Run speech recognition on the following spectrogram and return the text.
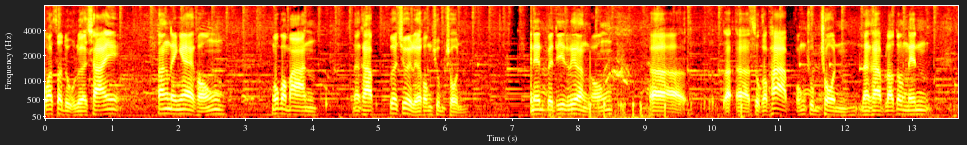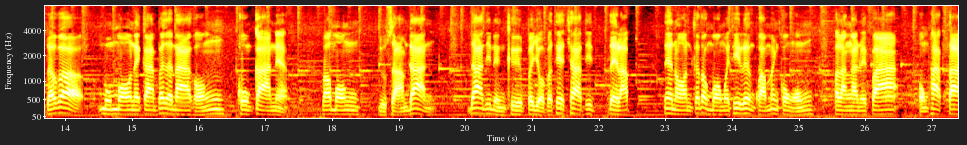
วัสดุเหลือใช้ ทั้งในแง่ของงบประมาณนะครับ เพื่อช่วยเหลือของชุมชน เน้นไปที่เรื่องของออสุขภาพของชุมชนนะครับ เราต้องเน้นแล้วก็มุมมองในการพัฒนาของโครงการเนี่ยเรามองอยู่ 3 ด้าน ด้านที่ 1 คือประโยชน์ประเทศชาติที่ได้รับ แน่นอนก็ต้องมองไปที่เรื่องความมั่นคงของพลังงานไฟฟ้าของภาคใต้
